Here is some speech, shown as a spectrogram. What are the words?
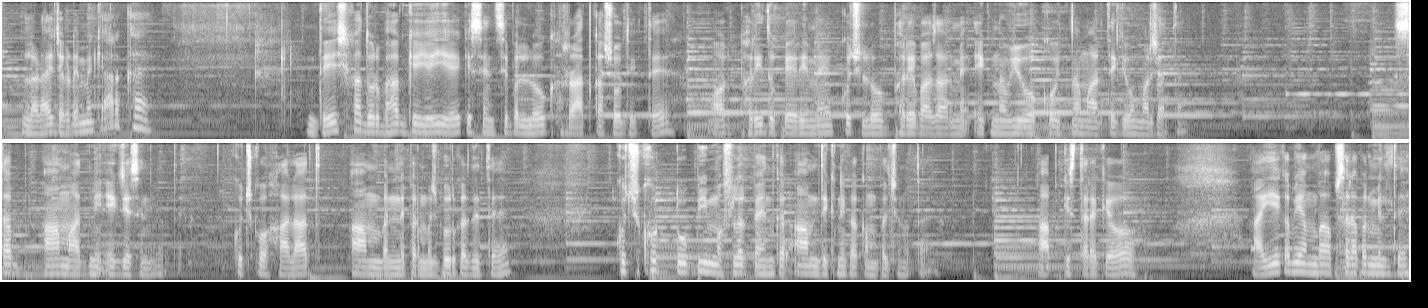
लड़ाई झगड़े में क्या रखा है? देश का दुर्भाग्य यही है कि सेंसिबल लोग रात का शो देखते हैं और भरी दोपहरी में कुछ लोग भरे बाज़ार में एक नवयुवक को इतना मारते कि वो मर जाता है। सब आम आदमी एक जैसे नहीं होते। कुछ को हालात आम बनने पर मजबूर कर देते हैं। कुछ को टोपी, मफलर पहनकर आम दिखने का कंपल्शन होता है। आप किस तरह के हो? आइए कभी अम्बा अप्सरा पर मिलते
